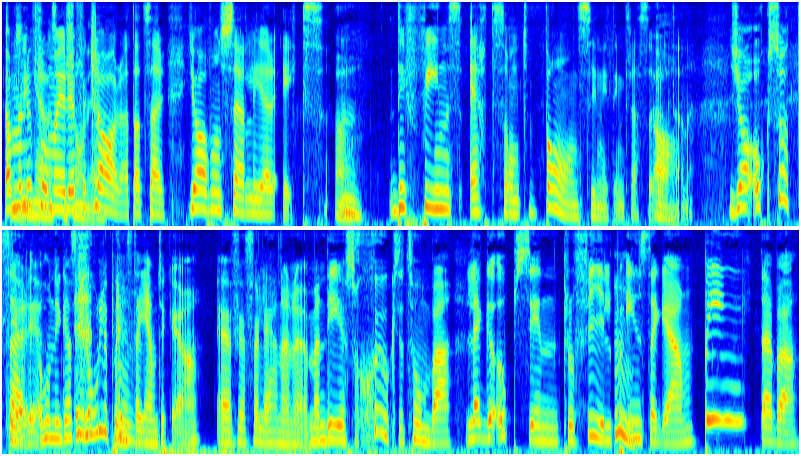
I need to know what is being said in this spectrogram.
ja men nu får man ju det förklarat att så här, ja hon säljer X. Mm. Det finns ett sånt vansinnigt intresse Ja. runt henne. Ja också att så här, hon är ganska rolig på Instagram tycker jag. eh, För jag följer henne nu. Men det är så sjukt att hon bara lägger upp sin profil på Mm. Instagram. Bing! Där bara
